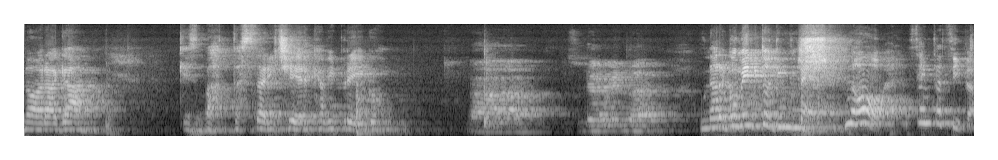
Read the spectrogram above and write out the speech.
No, raga, che sbatta sta ricerca, vi prego. Ma su che argomento è? Un argomento di merda. No, sei impazzita.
